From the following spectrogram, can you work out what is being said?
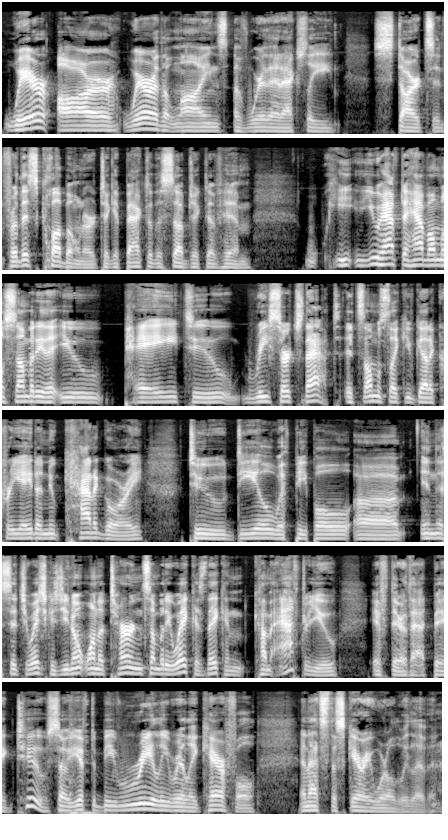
where are where are the lines of where that actually starts? And for this club owner to get back to the subject of him, he, you have to have almost somebody that you pay to research that. It's almost like you've got to create a new category to deal with people uh, in this situation because you don't want to turn somebody away because they can come after you if they're that big too. So you have to be really, really careful, and that's the scary world we live in.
